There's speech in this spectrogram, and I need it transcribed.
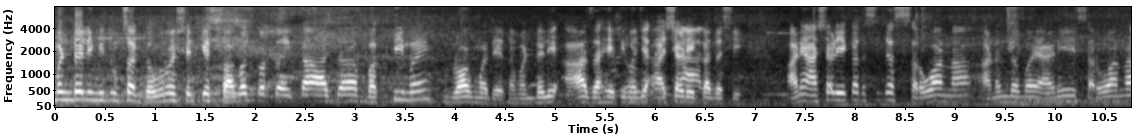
मंडळी मी तुमचा गौरव शेटके स्वागत करतो एका आज भक्तिमय ब्लॉगमध्ये. तर मंडळी आज आहे ती म्हणजे आषाढी एकादशी. आणि आषाढी एकादशीच्या सर्वांना आनंदमय आणि सर्वांना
